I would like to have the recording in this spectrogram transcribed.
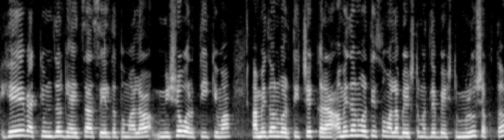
हे व्हॅक्यूम जर घ्यायचं असेल तर तुम्हाला मिशोवरती किंवा अमेझॉनवरती चेक करा. अमेझॉनवरतीच तुम्हाला बेस्टमधले बेस्ट मिळू शकतं.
